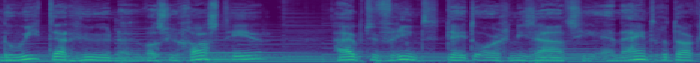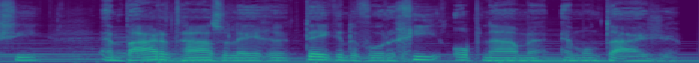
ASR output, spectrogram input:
Louis Terhune was uw gastheer. Huip de Vriend deed de organisatie en eindredactie. En Barend Hazeleger tekende voor regie, opname en montage.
